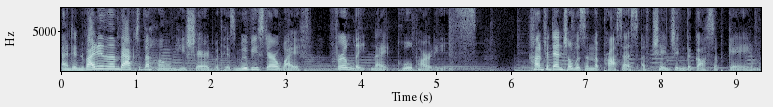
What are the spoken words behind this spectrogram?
and inviting them back to the home he shared with his movie star wife for late night pool parties. Confidential was in the process of changing the gossip game.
